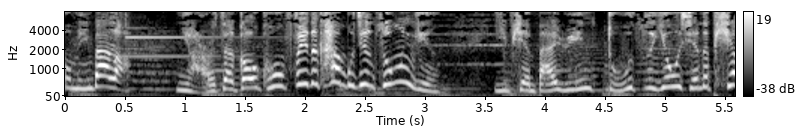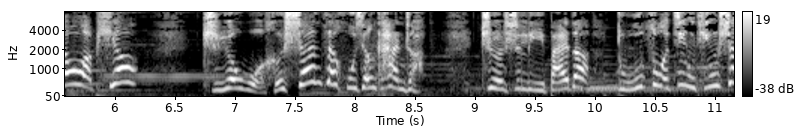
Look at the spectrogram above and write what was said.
我明白了，鸟儿在高空飞得看不见踪影，一片白云独自悠闲的飘啊飘，只有我和山在互相看着。这是李白的“独坐敬亭山”。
